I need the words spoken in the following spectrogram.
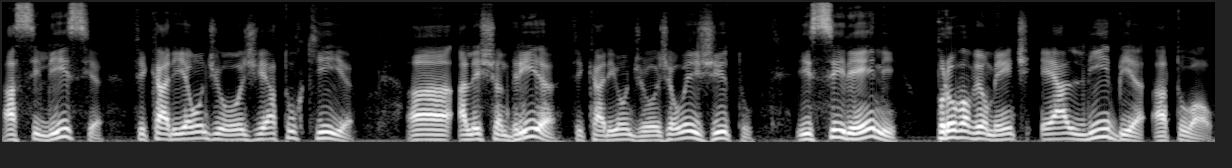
A Cilícia ficaria onde hoje é a Turquia. A Alexandria ficaria onde hoje é o Egito. E Cirene provavelmente é a Líbia atual.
